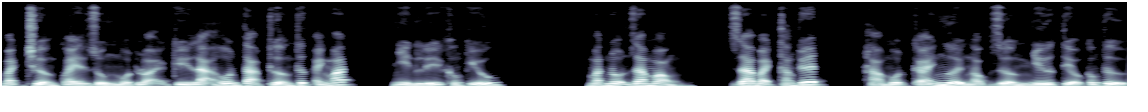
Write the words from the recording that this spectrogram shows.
Bạch trưởng quầy dùng một loại kỳ lạ hôn tạp thưởng thức ánh mắt, nhìn Lý không cứu. Mặt nộn da mỏng, da bạch thắng tuyết, hảo một cái người ngọc dường như tiểu công tử.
